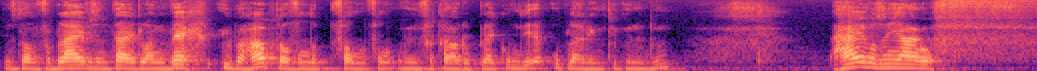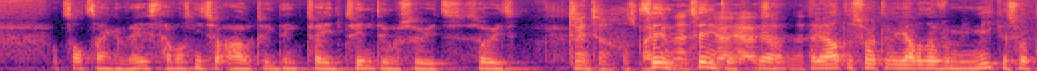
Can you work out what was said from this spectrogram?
Dus dan verblijven ze een tijd lang weg, überhaupt al van, de, van, van hun vertrouwde plek, om die opleiding te kunnen doen. Hij was een jaar of, wat zal het zijn geweest? Hij was niet zo oud, ik denk 22 of zoiets. zoiets. 20 volgens mij. Twin- Ik heb net- 20, ja, ja. En hij had een soort, je had het over mimiek, een soort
